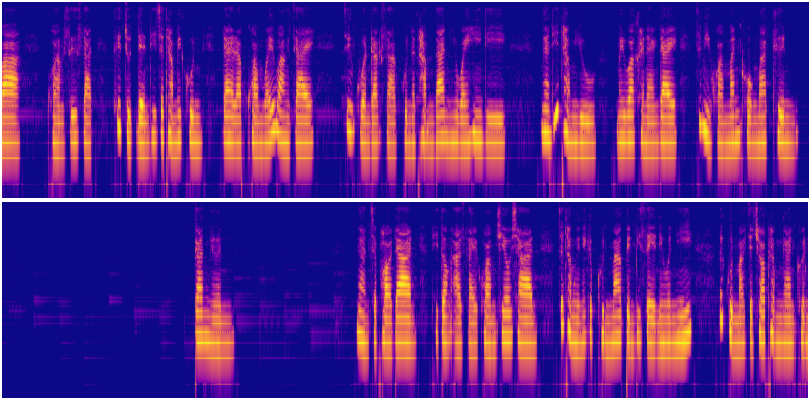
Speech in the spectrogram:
ว่า ความซื่อสัตย์คือจุดเด่นที่จะทำให้คุณได้รับความไว้วางใจ จึงควรรักษาคุณธรรมด้านนี้ไว้ให้ดี งานที่ทำอยู่ไม่ว่าแขนงใดจะมีความมั่นคงมากขึ้น การเงิน งานเฉพาะด้านที่ต้องอาศัยความเชี่ยวชาญ จะทำเงินให้กับคุณมากเป็นพิเศษในวันนี้ และคุณมักจะชอบทำงานคน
